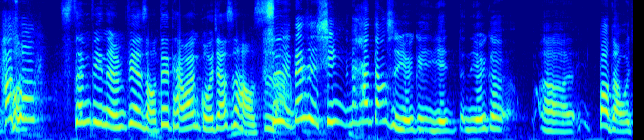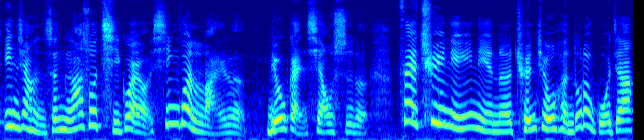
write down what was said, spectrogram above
他说 生病的人变少，对台湾国家是好事。是，但是新那他当时有一个研有一个。呃报道，我印象很深刻。他说奇怪哦，新冠来了，流感消失了。在去年一年呢，全球很多的国家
